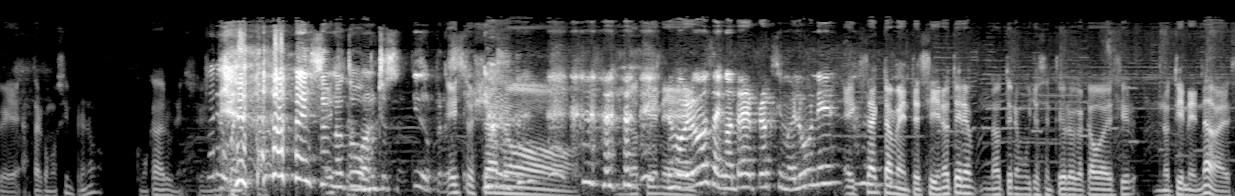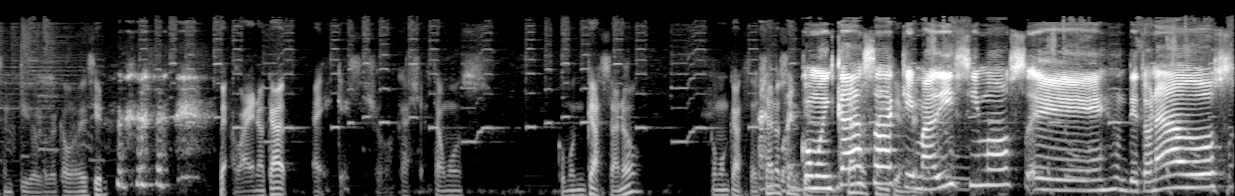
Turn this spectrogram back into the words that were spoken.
eh, a estar como siempre, ¿no? Como cada lunes. eh, Eso no Eso. tuvo mucho sentido, pero Eso sí. ya no, no tiene. Nos volvemos a encontrar el próximo lunes. Exactamente, sí, no tiene, no tiene mucho sentido lo que acabo de decir, no tiene nada de sentido lo que acabo de decir. Pero bueno, acá, eh, qué sé yo, acá ya estamos como en casa, ¿no? Como en casa, ya no se Como en ya no se casa, quemadísimos, eh, detonados.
